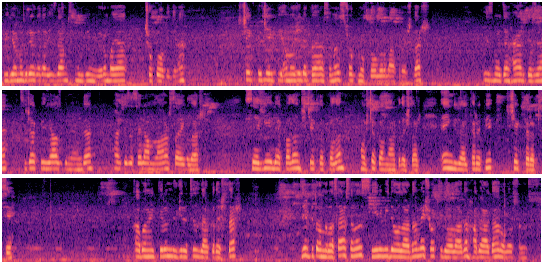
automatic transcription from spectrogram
Videomu buraya kadar izler misiniz bilmiyorum. Bayağı çok oldu yine. Çiçek böcek bir emoji de koyarsanız çok mutlu olurum arkadaşlar. İzmir'den herkese sıcak bir yaz gününde herkese selamlar, saygılar. Sevgiyle kalın, çiçekle kalın. Hoşça kalın arkadaşlar. En güzel terapi çiçek terapisi. Aboneliklerim ücretsiz arkadaşlar. Zil butonuna basarsanız yeni videolardan ve short videolardan haberdar olursunuz.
